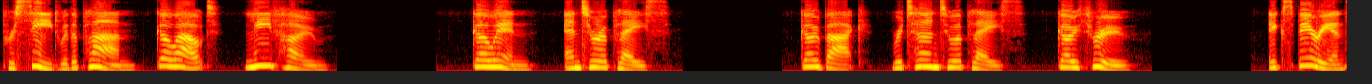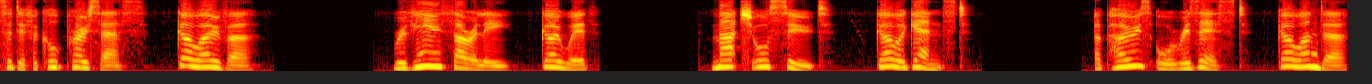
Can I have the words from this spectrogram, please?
Proceed with a plan, go out, leave home. Go in, enter a place. Go back, return to a place, go through. Experience a difficult process, go over. Review thoroughly, go with. Match or suit, go against. Oppose or resist, go under.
